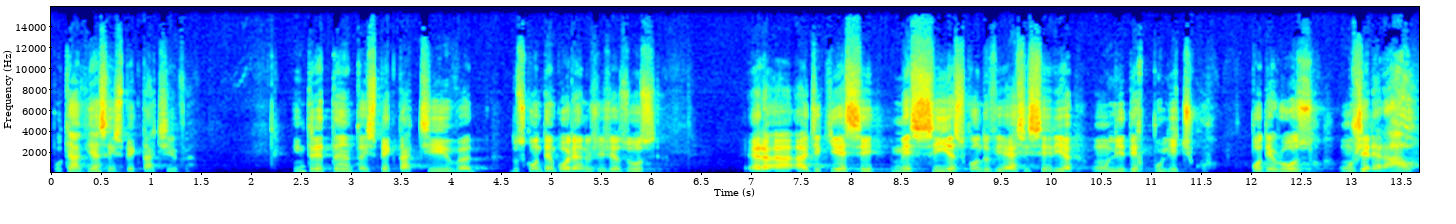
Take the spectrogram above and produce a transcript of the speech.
Porque havia essa expectativa. Entretanto, a expectativa dos contemporâneos de Jesus era a, a, de que esse Messias, quando viesse, seria um líder político poderoso, um general,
